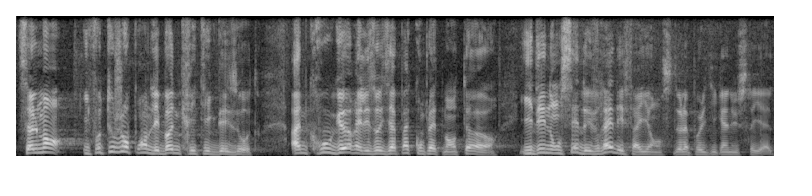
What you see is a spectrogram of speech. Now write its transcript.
Seulement, il faut toujours prendre les bonnes critiques des autres. Anne Kruger et les autres, n'ont pas complètement tort. Ils dénonçaient de vraies défaillances de la politique industrielle.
